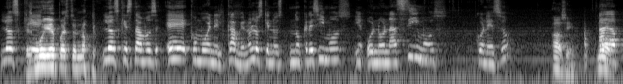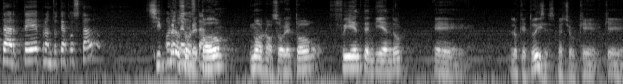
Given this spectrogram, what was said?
los que, Es muy bien puesto el nombre. los que estamos eh, como en el cambio, ¿no? Los que nos- no crecimos y- o no nacimos con eso, Ah, sí. No, adaptarte de pronto te ha costado. sí, ¿o no pero sobre gusta? todo, no, no, sobre todo fui entendiendo eh, lo que tú dices, Mecho, que, que,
